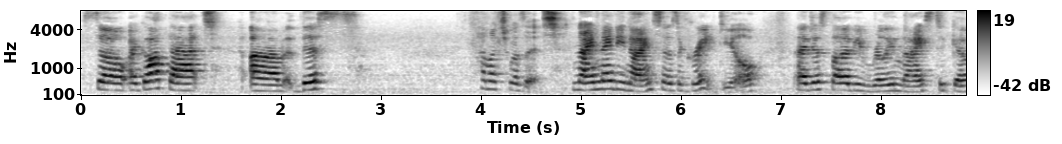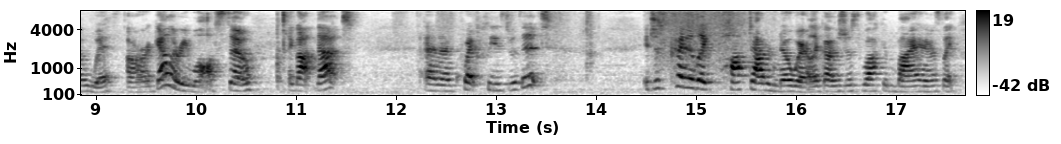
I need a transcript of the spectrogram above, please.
So I got that. Um, this, how much was it? $9.99, so it's a great deal. I just thought it'd be really nice to go with our gallery wall. So I got that and I'm quite pleased with it. It just kind of like popped out of nowhere. Like I was just walking by and I was like,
